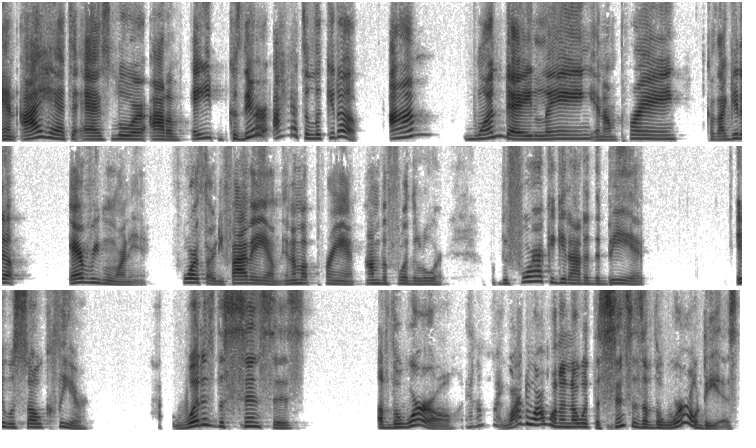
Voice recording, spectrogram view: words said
And I had to ask Lord out of eight, because there I had to look it up. I'm one day laying and I'm praying because I get up every morning, 4 5 a.m. and I'm up praying. I'm before the Lord. Before I could get out of the bed, it was so clear. What is the census of the world? And I'm like, why do I want to know what the census of the world is?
